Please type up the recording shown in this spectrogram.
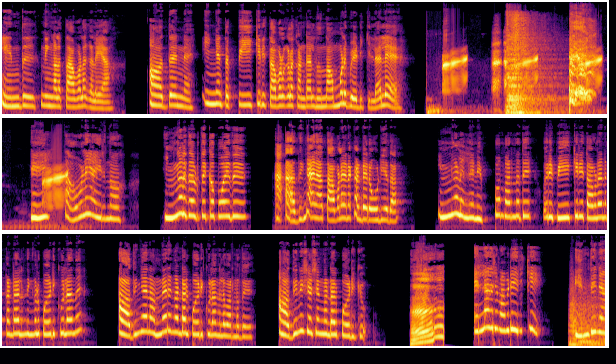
എന്ത്? നിങ്ങളെ തവളകളെയാ? അതന്നെ. ഇങ്ങനത്തെ പീക്കിരി തവളകളെ കണ്ടാൽ നമ്മൾ പേടിക്കില്ല അല്ലേ? തവളയായിരുന്നോ? നിങ്ങൾ പോയത്? അത് ഞാൻ ആ തവളേനെ കണ്ടേരം ഓടിയതാ. നിങ്ങളല്ലേ ഇപ്പം പറഞ്ഞത്? ഒരു പീക്കിരി തവളേനെ കണ്ടാലും നിങ്ങൾ പേടിക്കൂലെന്ന്? അത് ഞാൻ അന്നേരം കണ്ടാൽ പേടിക്കൂലെന്നല്ല പറഞ്ഞത്? അതിനുശേഷം കണ്ടാൽ പേടിക്കൂ. എല്ലാവരും അവിടെ ഇരിക്കേ. എന്തിനാ?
